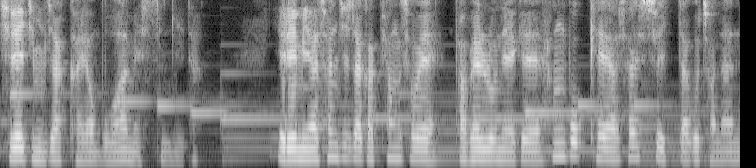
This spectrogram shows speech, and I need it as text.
지레짐작하여 모함했습니다. 예레미야 선지자가 평소에 바벨론에게 항복해야 살 수 있다고 전한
